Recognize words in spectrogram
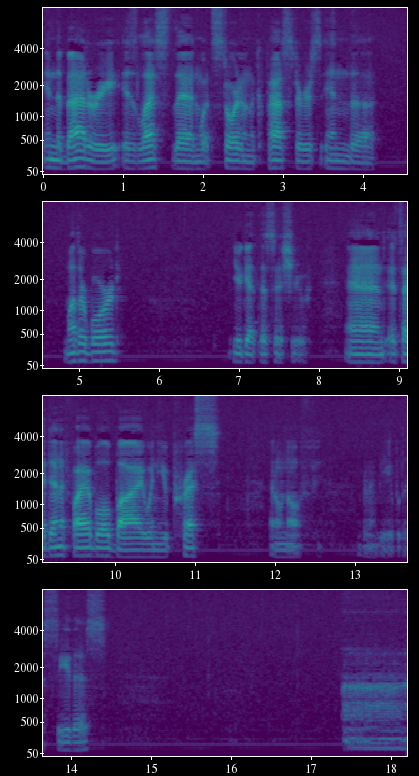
in the battery is less than what's stored in the capacitors in the motherboard, you get this issue. And it's identifiable by when you press, I don't know if you're going to be able to see this. Uh,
